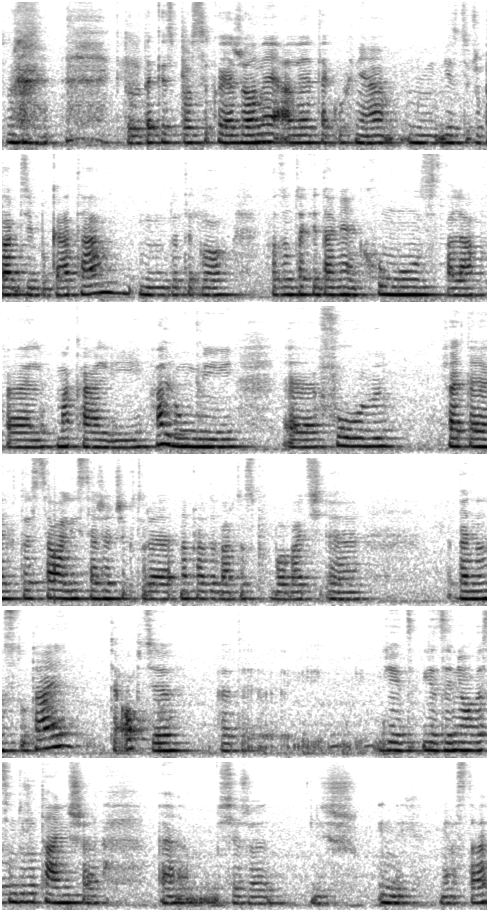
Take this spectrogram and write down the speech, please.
który który tak jest w Polsce kojarzony, ale ta kuchnia mm, jest dużo bardziej bogata. Mm, do tego wchodzą takie dania jak hummus, falafel, makali, halloumi, e, ful, To jest cała lista rzeczy, które naprawdę warto spróbować e, będąc tutaj. Te opcje e, jedzeniowe są dużo tańsze, myślę, że niż w innych miastach.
